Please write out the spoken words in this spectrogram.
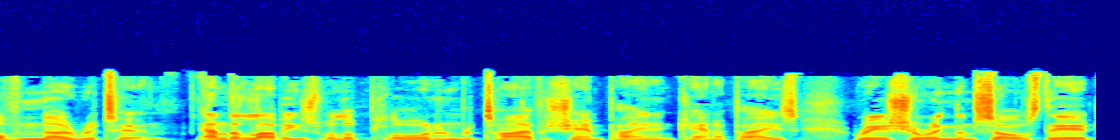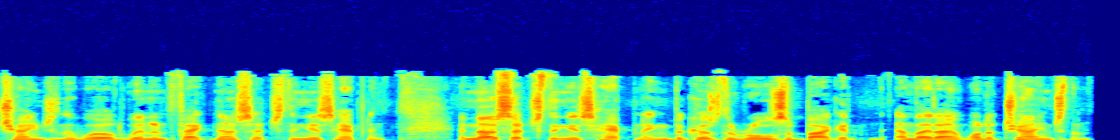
of no return. And the lovies will applaud and retire for champagne and canapes, reassuring themselves they're changing the world when in fact no such thing is happening. And no such thing is happening because the rules are buggered and they don't want to change them.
